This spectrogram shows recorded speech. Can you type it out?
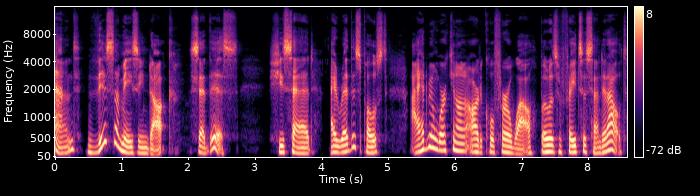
And this amazing doc said this. She said, I read this post. I had been working on an article for a while, but was afraid to send it out.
